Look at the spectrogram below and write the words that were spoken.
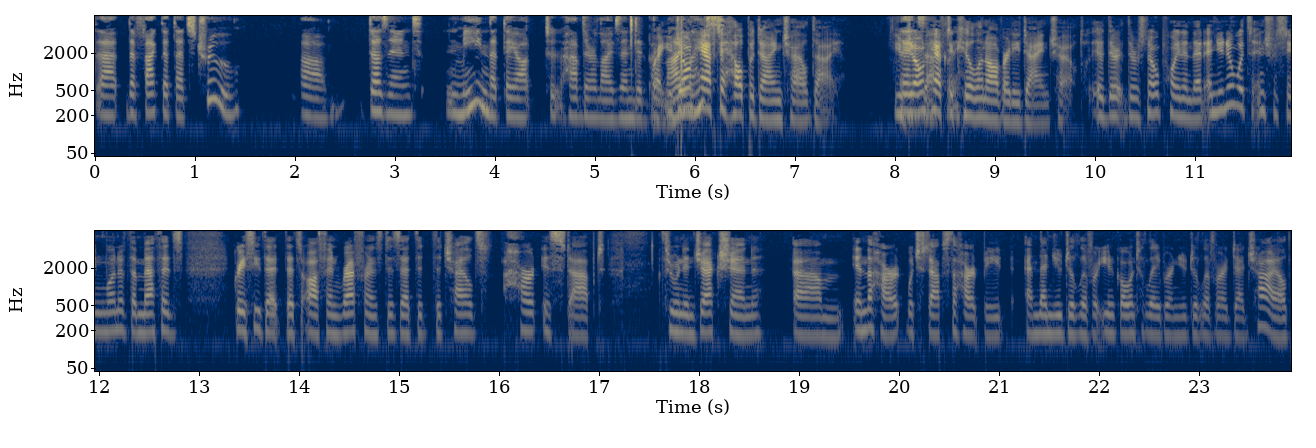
that the fact that that's true um, doesn't mean that they ought to have their lives ended by right. Violence. You don't have to help a dying child die. You exactly. don't have to kill an already dying child. Uh, there, there's no point in that. And you know what's interesting? One of the methods, Grazie, that, that's often referenced is that the, the child's heart is stopped through an injection um, in the heart, which stops the heartbeat, and then you deliver, you go into labor and you deliver a dead child.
